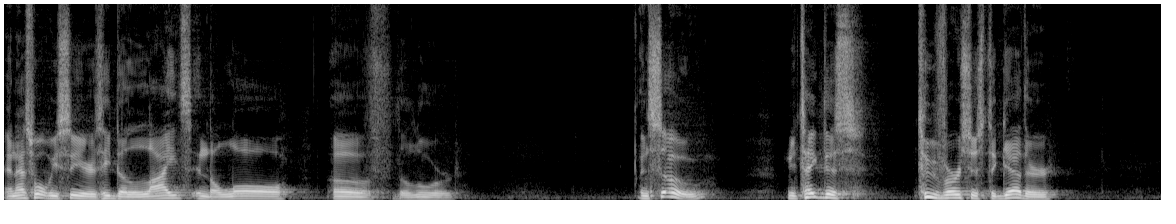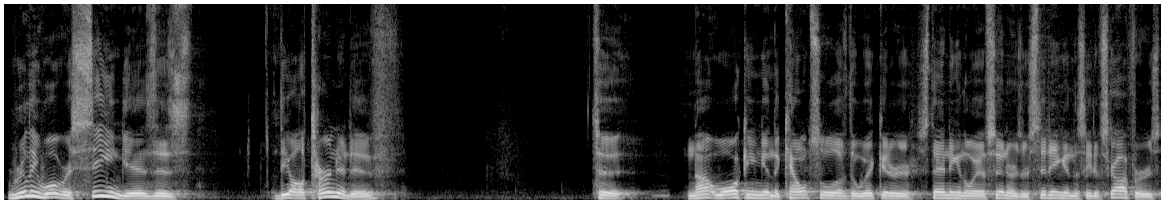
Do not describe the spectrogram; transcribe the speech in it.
And that's what we see here is he delights in the law of the Lord. And so, when you take this two verses together, really what we're seeing is, is the alternative to not walking in the counsel of the wicked or standing in the way of sinners or sitting in the seat of scoffers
